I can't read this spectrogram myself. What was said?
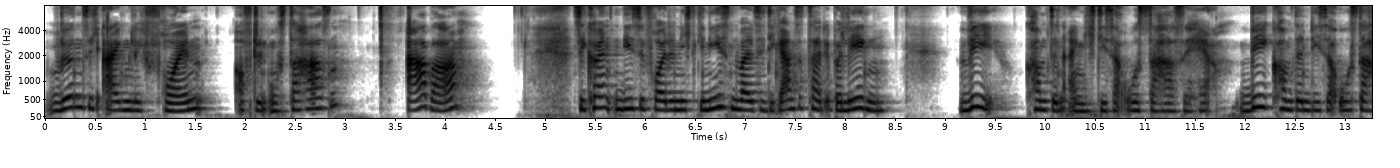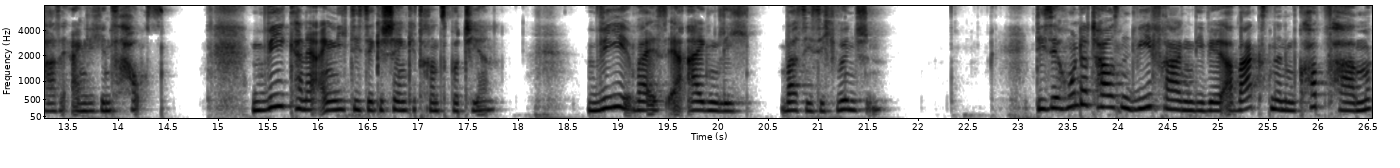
würden sich eigentlich freuen auf den Osterhasen, aber sie könnten diese Freude nicht genießen, weil sie die ganze Zeit überlegen, wie kommt denn eigentlich dieser Osterhase her? Wie kommt denn dieser Osterhase eigentlich ins Haus? Wie kann er eigentlich diese Geschenke transportieren? Wie weiß er eigentlich, was sie sich wünschen? Diese 100.000 Wie-Fragen, die wir Erwachsenen im Kopf haben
